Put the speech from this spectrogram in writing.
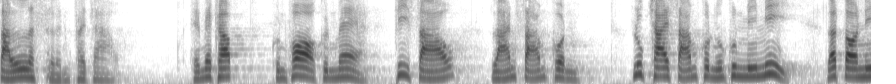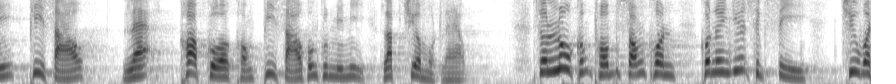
สรรเสริญพระเจ้า เห็นไหมครับ คุณพ่อคุณแม่ พี่สาวหลานสามคน ลูกชายสามคนของคุณมิมี่ และตอนนี้พี่สาวและครอบครัวของพี่สาวของคุณมิมี่ รับเชื่อหมดแล้ว ส่วนลูกของผมสองคน คนอายุสิบสี่ ชื่อว่า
